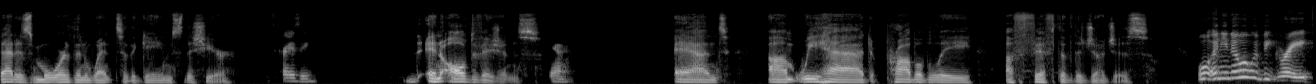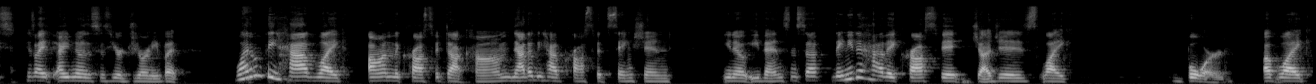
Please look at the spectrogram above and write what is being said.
That is more than went to the games this year. It's crazy. In all divisions. Yeah. And um, we had probably a fifth of the judges. Well, and you know what would be great? Because I, I know this is your journey, but why don't they have like on the CrossFit.com, now that we have CrossFit sanctioned you know, events and stuff, they need to have a CrossFit judges like board of like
